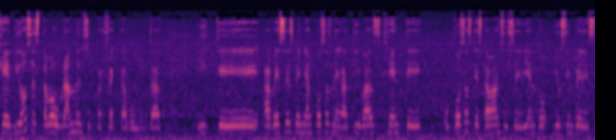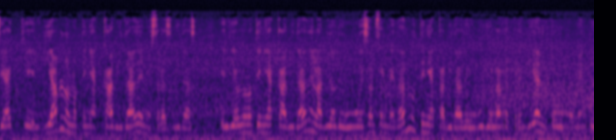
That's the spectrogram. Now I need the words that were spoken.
que Dios estaba obrando en su perfecta voluntad y que a veces venían cosas negativas, gente o cosas que estaban sucediendo. Yo siempre decía que el diablo no tenía cavidad en nuestras vidas. El diablo no tenía cavidad en la vida de Hugo, esa enfermedad no tenía cavidad de Hugo, yo la reprendía en todo momento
